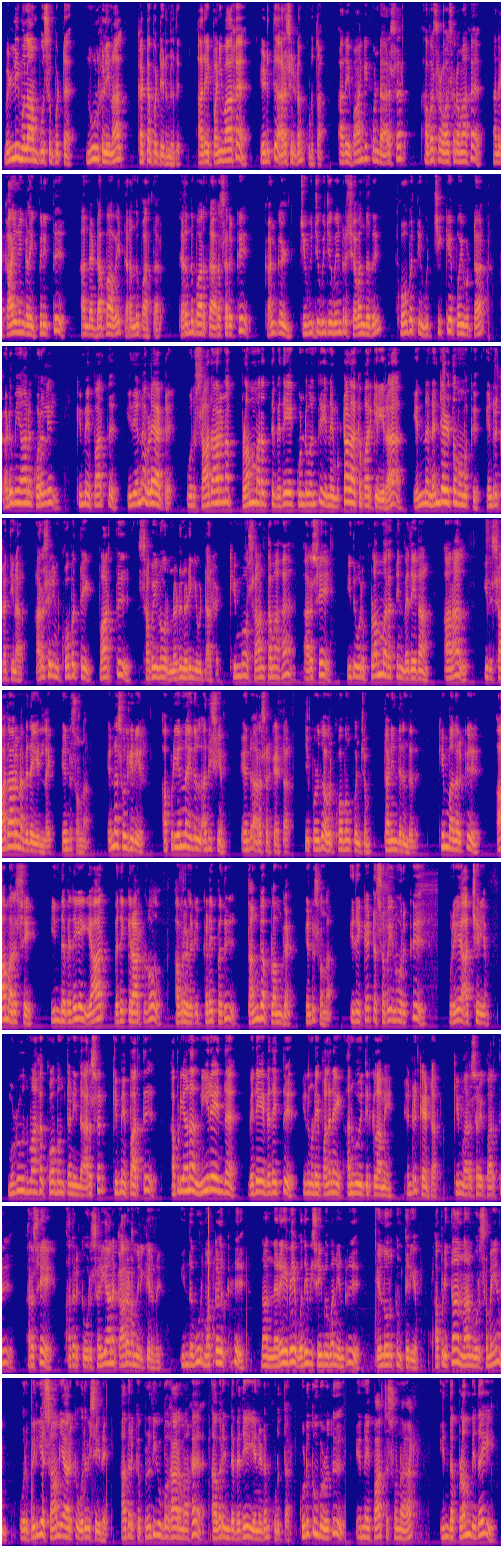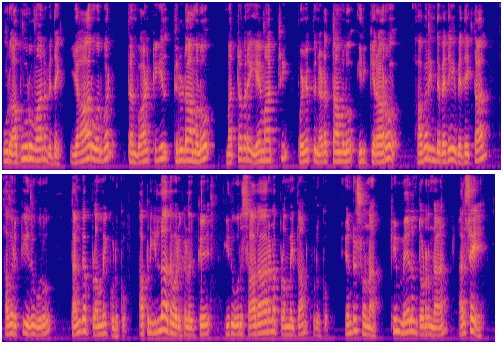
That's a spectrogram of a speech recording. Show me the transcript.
வெள்ளி முலாம் பூசப்பட்ட நூல்களினால் கட்டப்பட்டிருந்தது. அதை பணிவாக எடுத்து அரசரிடம் கொடுத்தான். அதை வாங்கி கொண்ட அரசர் அவசர அவசரமாக அந்த காகிதங்களை பிரித்து அந்த டப்பாவை திறந்து பார்த்தார். திறந்து பார்த்த அரசருக்கு கண்கள் ஜிவு ஜிவு ஜிவென்று செவந்தது. கோபத்தின் உச்சிக்கே போய்விட்டார். கடுமையான குரலில் கிம்மை பார்த்து இது என்ன விளையாட்டு? ஒரு சாதாரண பிளம் மரத்து விதையை கொண்டு வந்து என்னை முட்டாளாக்க பார்க்கிறீரா? என்ன நெஞ்செழுத்தம் உமக்கு? என்று கத்தினார். அரசரின் கோபத்தை பார்த்து சபையினோர் நடுநடுங்கி விட்டார்கள். கிம்மோ சாந்தமாக அரசே இது ஒரு பிளம் மரத்தின் விதைதான். ஆனால் இது சாதாரண விதை இல்லை என்று சொன்னான் என்ன சொல்கிறீர்? அப்படி என்ன இதில் அதிசயம்? என்று அரசர் கேட்டார். இப்பொழுது அவர் கோபம் கொஞ்சம் தணிந்திருந்தது. கிம் அதற்கு ஆம் அரசே இந்த விதையை யார் விதைக்கிறார்களோ அவர்களுக்கு கிடைப்பது தங்க பிளம்கள் என்று சொன்னார். இதை கேட்ட சபையினோருக்கு ஒரே ஆச்சரியம். முழுவதுமாக கோபம் தணிந்த அரசர் கிம்மை பார்த்து அப்படியானால் நீரே இந்த விதையை விதைத்து இதனுடைய பலனை அனுபவித்திருக்கலாமே என்று கேட்டார். கிம் அரசரை பார்த்து அரசே அதற்கு ஒரு சரியான காரணம் இருக்கிறது. இந்த ஊர் மக்களுக்கு நான் நிறையவே உதவி செய்பவன் என்று எல்லோருக்கும் தெரியும். அப்படித்தான் நான் ஒரு சமயம் ஒரு பெரிய சாமியாருக்கு உதவி செய்தேன். அதற்கு பிரதி உபகாரமாக அவர் இந்த விதையை என்னிடம் கொடுத்தார். கொடுக்கும் பொழுது என்னை பார்த்து சொன்னார் இந்த பிளம் விதை ஒரு அபூர்வமான விதை. யார் ஒருவர் தன் வாழ்க்கையில் திருடாமலோ மற்றவரை ஏமாற்றி பிழைப்பு நடத்தாமலோ இருக்கிறாரோ அவர் இந்த விதையை விதைத்தால் அவருக்கு இது ஒரு தங்க பிளம்மை கொடுக்கும். அப்படி இல்லாதவர்களுக்கு இது ஒரு சாதாரண பிளம்மை தான் கொடுக்கும் என்று சொன்னான். கிம் மேலும் தொடர்ந்தான் அரசே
